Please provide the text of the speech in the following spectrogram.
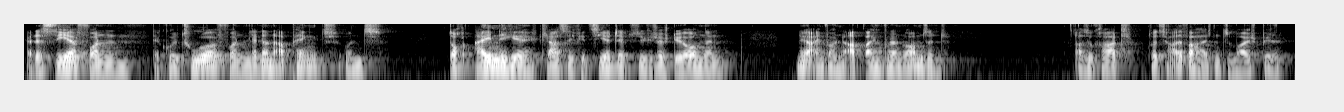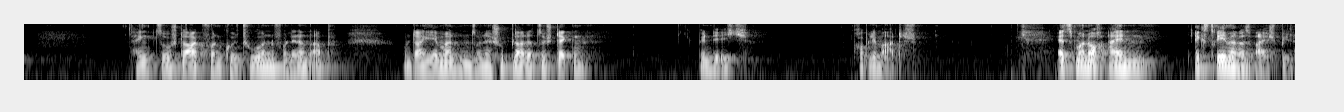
ja, das sehr von der Kultur von Ländern abhängt und doch einige klassifizierte psychische Störungen ja, einfach eine Abweichung von der Norm sind. Also gerade Sozialverhalten zum Beispiel hängt so stark von Kulturen, von Ländern ab. Und da jemanden in so eine Schublade zu stecken, finde ich problematisch. Jetzt mal noch ein extremeres Beispiel.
